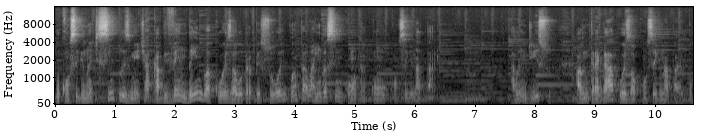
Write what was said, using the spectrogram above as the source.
o consignante simplesmente acabe vendendo a coisa a outra pessoa enquanto ela ainda se encontra com o consignatário. Além disso, ao entregar a coisa ao consignatário por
